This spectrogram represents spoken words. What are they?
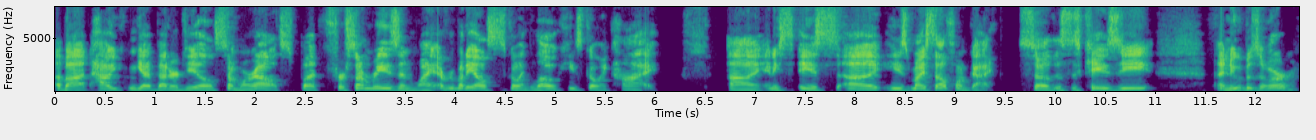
about how you can get a better deal somewhere else. But for some reason, why everybody else is going low, he's going high. Uh, and he's he's uh, he's my cell phone guy. So this is KZ Enubuzor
